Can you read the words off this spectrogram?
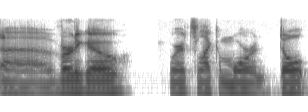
uh, Vertigo, where it's like a more adult,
